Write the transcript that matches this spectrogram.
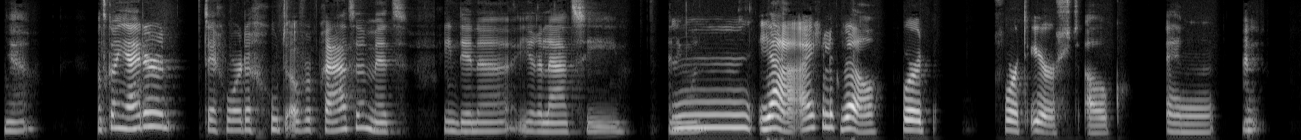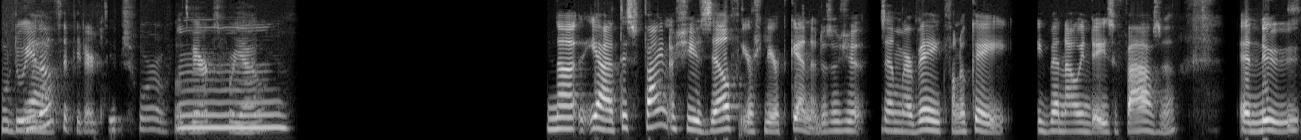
Ja, want kan jij er tegenwoordig goed over praten met vriendinnen, je relatie? Mm, ja, eigenlijk wel. Voor het, voor het eerst ook. En hoe doe je dat? Heb je daar tips voor? Of wat werkt voor jou? Mm. Nou ja, het is fijn als je jezelf eerst leert kennen. Dus als je zeg maar weet van oké, ik ben nou in deze fase. En nu,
